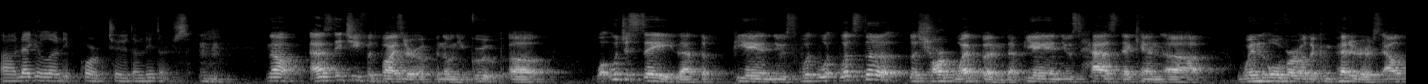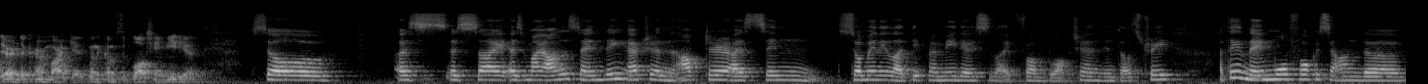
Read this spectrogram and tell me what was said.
a regular report to the leaders. Mhm. Now, as the chief advisor of Panoni Group, uh, what would you say that the PAN News, what, what, what's the, the sharp weapon that PAN News has that can uh, win over other competitors out there in the current market when it comes to blockchain media? So, as as I as my understanding, actually, after I've seen so many like different medias like from blockchain industry, I think they more focus on the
